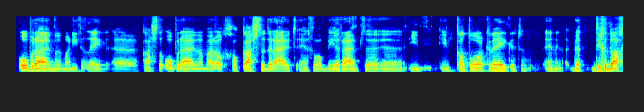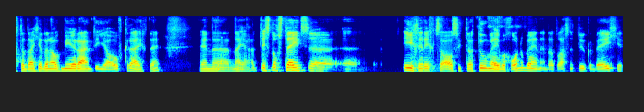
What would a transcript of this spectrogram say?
opruimen, maar niet alleen kasten opruimen, maar ook gewoon kasten eruit. En gewoon meer ruimte in, in kantoor kweken. En met die gedachte dat je dan ook meer ruimte in je hoofd krijgt. Hè? En nou ja, het is nog steeds ingericht zoals ik daar toen mee begonnen ben. En dat was natuurlijk een beetje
